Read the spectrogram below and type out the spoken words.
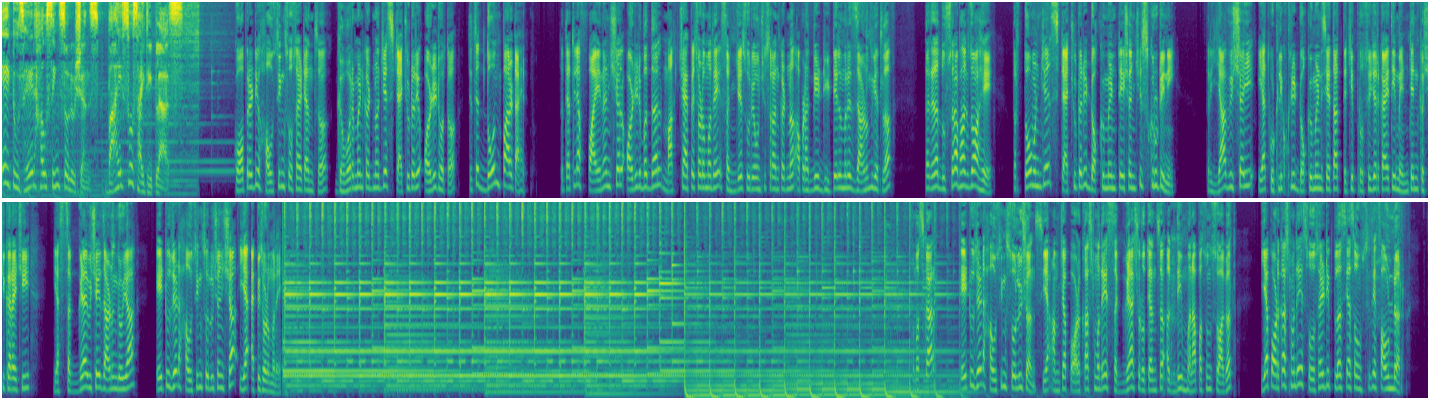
A to Z housing solutions by society plus cooperative housing सोसायट्यांचं गव्हर्नमेंटकडनं जे statutory audit होतं त्याचे दोन पार्ट आहेत. तर त्यातल्या फायनान्शियल ऑडिटबद्दल मागच्या एपिसोडमध्ये संजय सूर्यवंशी सरांकडनं आपण अगदी डिटेलमध्ये जाणून घेतलं. तर त्याचा दुसरा भाग जो आहे तर तो म्हणजे स्टॅच्युटरी डॉक्युमेंटेशनची स्क्रुटिनी तर याविषयी यात कुठली कुठली डॉक्युमेंट्स येतात त्याची प्रोसिजर काय ती मेंटेन कशी करायची या सगळ्याविषयी जाणून घेऊया ए टू झेड हाऊसिंग सोल्युशन्सच्या या एपिसोडमध्ये नमस्कार. A to Z housing solutions या आमच्या पॉडकास्टमध्ये सगळ्या श्रोत्यांचं अगदी मनापासून स्वागत. या पॉडकास्टमध्ये सोसायटी प्लस या संस्थेचे फाउंडर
